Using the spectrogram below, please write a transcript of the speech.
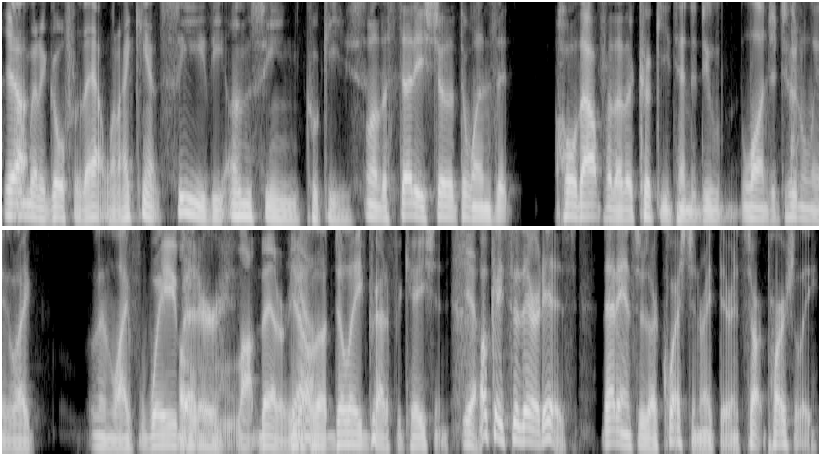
Yeah. I'm going to go for that one. I can't see the unseen cookies. Well, the studies show that the ones that hold out for the other cookie tend to do longitudinally, like in life, way better. A lot better. Yeah, Yeah. delayed gratification. Yeah. Okay, so there it is. That answers our question right there. And start partially.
